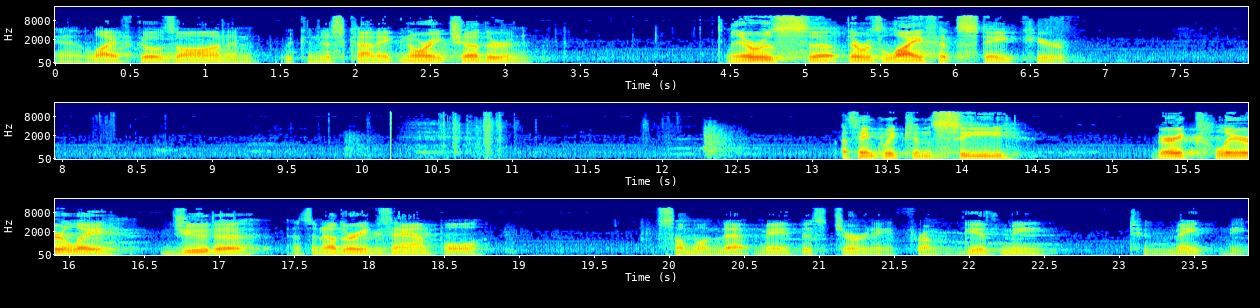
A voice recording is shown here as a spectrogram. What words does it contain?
and life goes on and we can just kind of ignore each other. And there was, uh, there was life at stake here. I think we can see very clearly Judah as another example, someone that made this journey from give me to make me.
